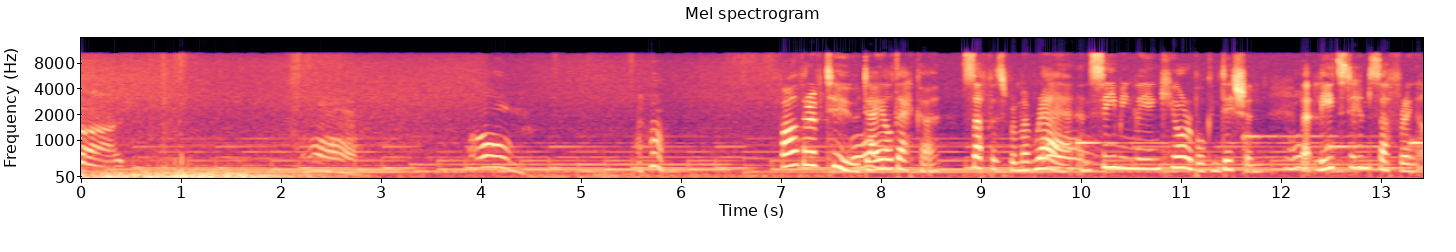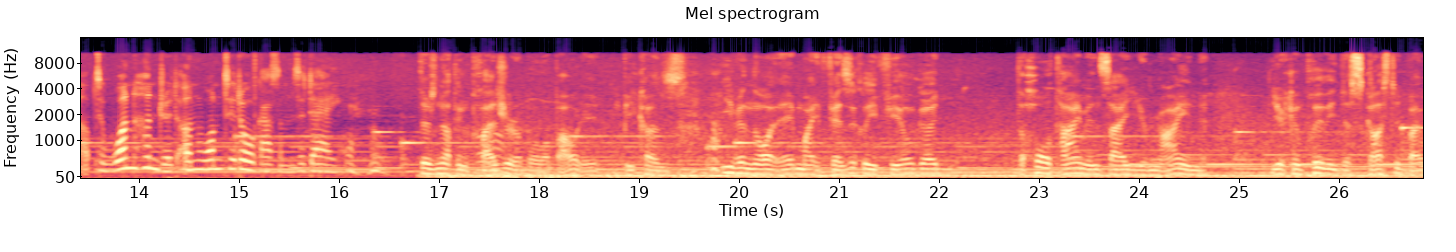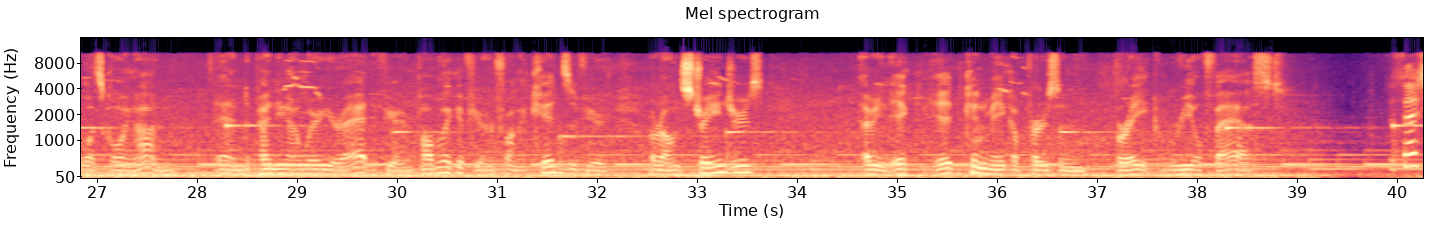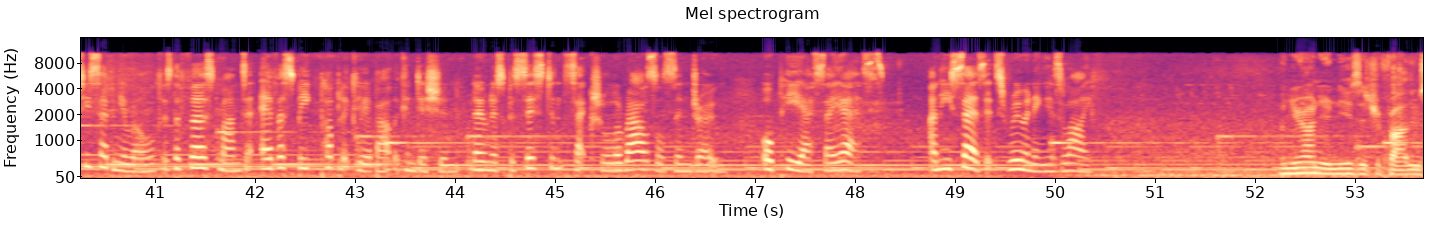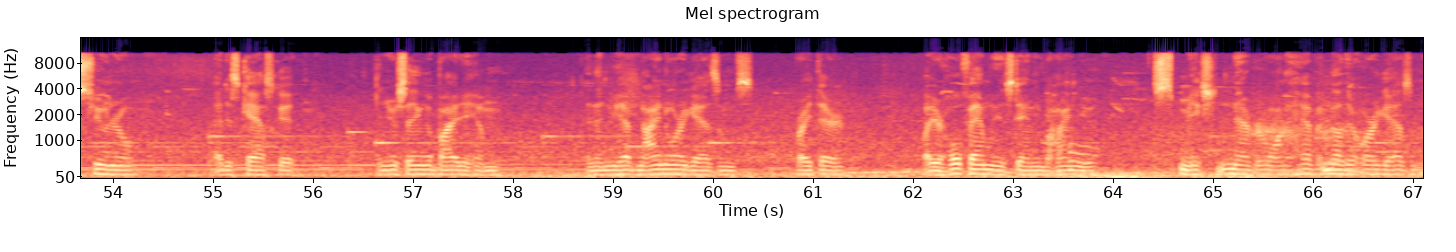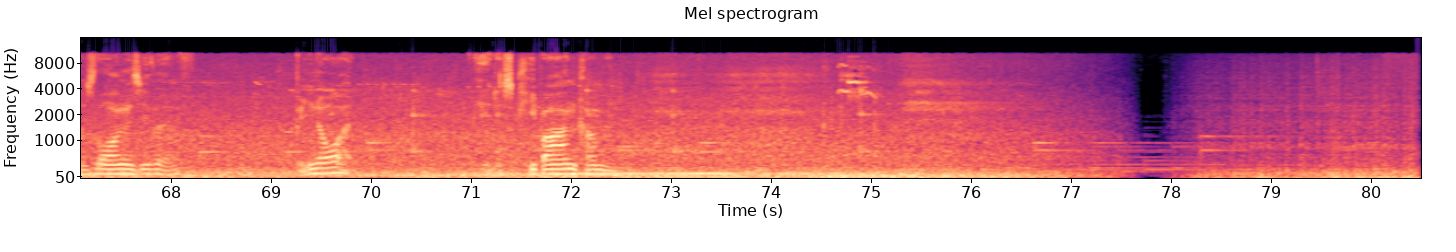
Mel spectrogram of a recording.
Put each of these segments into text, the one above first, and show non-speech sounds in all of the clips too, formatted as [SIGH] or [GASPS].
God. Oh. Oh. Father of two, oh. Dale Decker, suffers from a rare and oh. seemingly incurable condition that oh. leads to him suffering up to 100 unwanted orgasms a day. [LAUGHS] There's nothing pleasurable about it because [LAUGHS] even though it might physically feel good, the whole time inside your mind, you're completely disgusted by what's going on. And depending on where you're at, if you're in public, if you're in front of kids, if you're around strangers, I mean, it, it can make a person break real fast. The 37 year old is the first man to ever speak publicly about the condition known as persistent sexual arousal syndrome, or PSAS, and he says it's ruining his life. When you're on your knees at your father's funeral, at his casket, and you're saying goodbye to him, and then you have nine orgasms right there, while your whole family is standing behind you, just makes you never want to have another orgasm as long as you live. But you know what? You just keep on coming.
